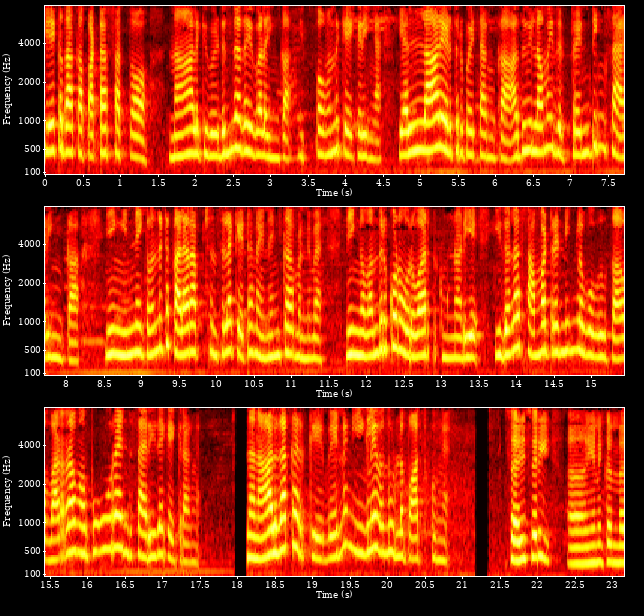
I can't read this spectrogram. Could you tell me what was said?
கேக்குதாக்கா பட்டாசு சத்தம் நாளைக்கு விடுந்ததை இவளைங்கக்கா இப்போ வந்து கேக்குறீங்க. எல்லாரும் எடுத்துட்டு போயிட்டாங்கக்கா. அதுவும் இல்லாம இது ட்ரெண்டிங் சாரிங்கக்கா நீங்க இன்னைக்கு வந்துட்டு கலர் ஆப்ஷன்ஸ் எல்லாம் கேட்டா நான் என்னங்கக்கா பண்ணுவேன்? நீங்க வந்திருக்கணும் ஒரு வாரத்துக்கு முன்னாடியே. இதெல்லாம் செம்ம ட்ரெண்டிங்ல போகுதுக்கா. வர்றவங்க பூரா இந்த சாரி தான் கேக்குறாங்க. இந்த நாலு தாக்கா இருக்கு. வேணா நீங்களே வந்து உள்ள பாத்துக்கோங்க. சரி சரி. எனக்கு அந்த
